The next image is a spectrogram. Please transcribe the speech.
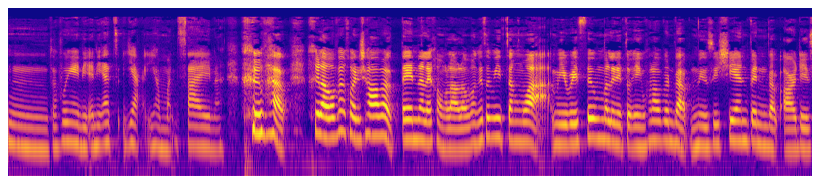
อืมจะพูดไงดี อันนี้อาจจะอย่าอย่าหมั่นไส้นะ คือแบบ คือเราก็เป็นคนชอบแบบเต้นอะไรของเรา แล้วมันก็จะมีจังหวะ มี rhythm อะไรในตัวเอง เพราะเราเป็นแบบ musician เป็นแบบ artist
